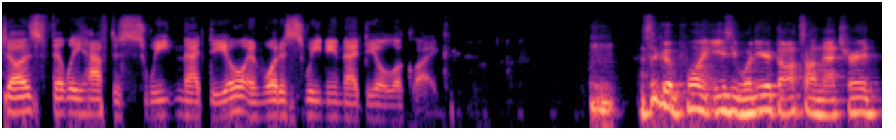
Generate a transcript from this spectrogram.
does Philly have to sweeten that deal? And what does sweetening that deal look like? That's a good point. Easy. What are your thoughts on that trade?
